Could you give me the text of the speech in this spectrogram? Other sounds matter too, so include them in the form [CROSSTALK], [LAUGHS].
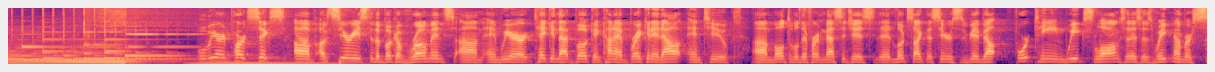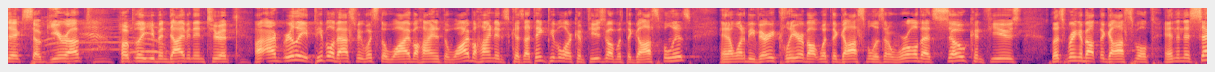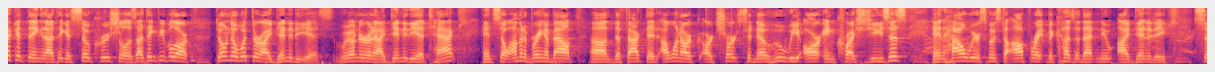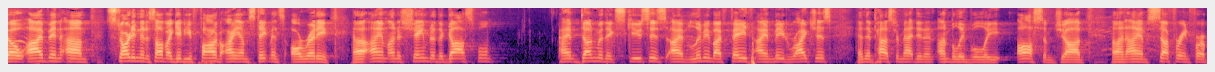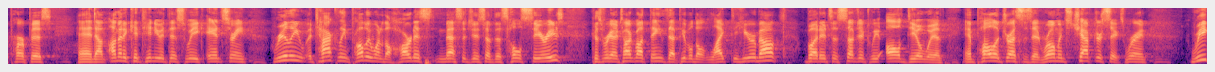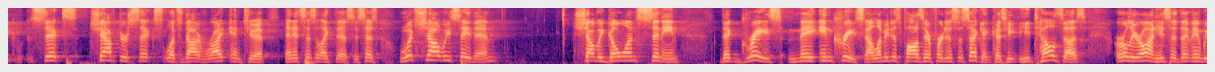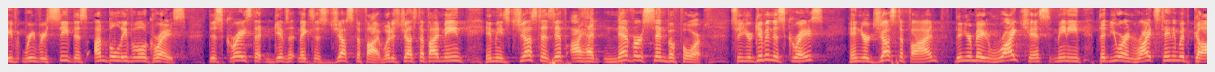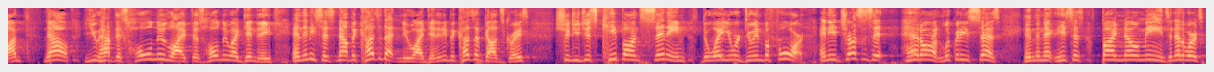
Well, we are in part six of, series to the book of Romans, um, and we are taking that book and kind of breaking it out into uh, multiple different messages. It looks like the series is going to be about 14 weeks long, so this is week number six. So gear up. Hopefully, you've been diving into it. I, I really, people have asked me, what's the why behind it? The why behind it is because I think people are confused about what the gospel is, and I want to be very clear about what the gospel is in a world that's so confused Let's bring about the gospel. And then the second thing that I think is so crucial is I think people are don't know what their identity is. We're under an identity attack. And so I'm going to bring about uh, the fact that I want our, our church to know who we are in Christ Jesus and how we're supposed to operate because of that new identity. So I've been um, starting this off. I gave you five I am statements already. Uh, I am unashamed of the gospel. I am done with excuses. I am living by faith. I am made righteous. And then Pastor Matt did an unbelievably awesome job. And I am suffering for a purpose. And um, I'm going to continue it this week answering, really tackling probably one of the hardest messages of this whole series because we're going to talk about things that people don't like to hear about, but it's a subject we all deal with. And Paul addresses it. Romans chapter 6. We're in week 6, chapter 6. Let's dive right into it. And it says it like this It says, What shall we say then? Shall we go on sinning that grace may increase? Now, let me just pause there for just a second because he, he tells us earlier on, he says, man, we've, we've received this unbelievable grace, this grace that gives it makes us justified. What does justified mean? It means just as if I had never sinned before. So you're given this grace, and you're justified, then you're made righteous, meaning that you are in right standing with God. Now you have this whole new life, this whole new identity. And then he says, now because of that new identity, because of God's grace, should you just keep on sinning the way you were doing before? And he addresses it head on. Look what he says in the next, he says, by no means. In other words,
